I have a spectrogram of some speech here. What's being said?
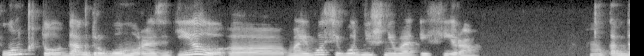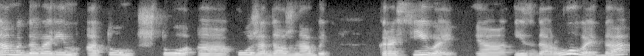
пункту, да, к другому разделу а, моего сегодняшнего эфира. Когда мы говорим о том, что кожа должна быть красивой и здоровой, да,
